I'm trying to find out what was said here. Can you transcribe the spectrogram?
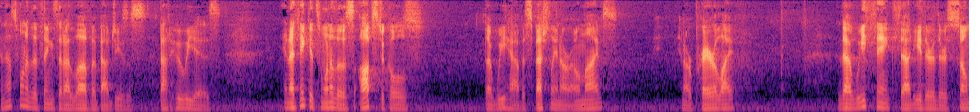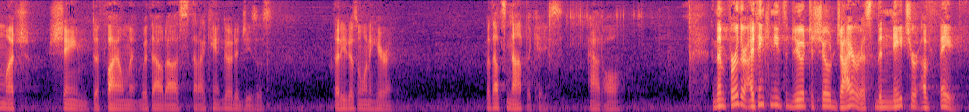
And that's one of the things that I love about Jesus about who he is. And I think it's one of those obstacles that we have, especially in our own lives, in our prayer life, that we think that either there's so much shame, defilement without us that I can't go to Jesus, that he doesn't want to hear it. But that's not the case at all. And then further, I think he needs to do it to show Jairus the nature of faith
